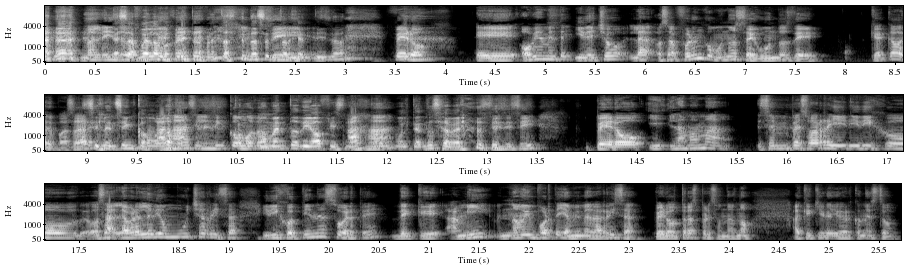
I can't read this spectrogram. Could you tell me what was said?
no le hizo... Esa fue la mejor interpretación de acento argentino. pero, eh, obviamente, y de hecho, la, o sea, fueron como unos segundos de ¿Qué acaba de pasar? Silencio incómodo. Ajá, silencio incómodo. Como momento de office, ¿no? Ajá. volteándose a ver. Sí, sí, sí. Pero, y la mamá se empezó a reír y dijo, o sea, la verdad le dio mucha risa y dijo, tienes suerte de que a mí no me importa y a mí me da risa, pero otras personas no. ¿A qué quiero llegar con esto?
